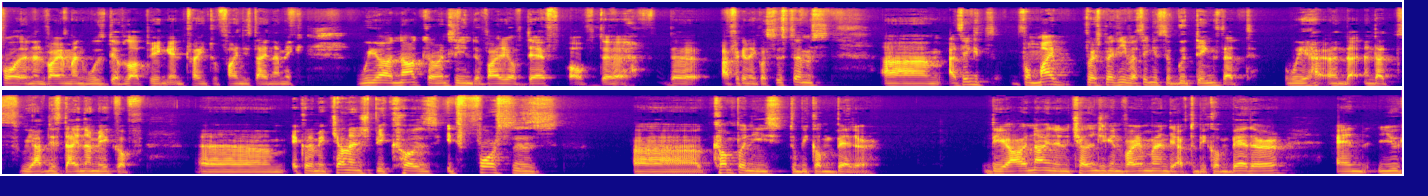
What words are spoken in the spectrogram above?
for an environment who's developing and trying to find this dynamic. We are now currently in the valley of death of the, the African ecosystems. Um, I think it's, from my perspective, I think it's a good thing that we ha- and, that, and that we have this dynamic of um, economic challenge because it forces uh, companies to become better they are now in a challenging environment. They have to become better. And you,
